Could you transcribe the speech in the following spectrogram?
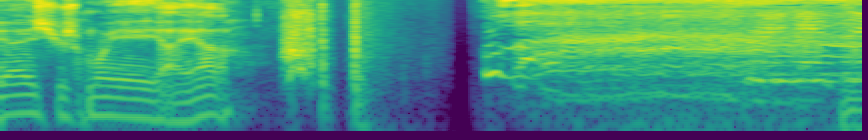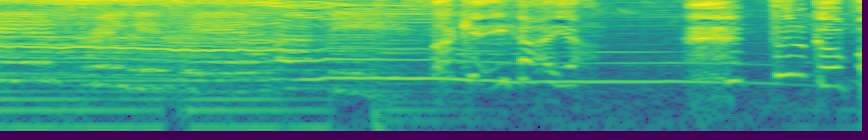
Widziałeś już moje jaja? Takie jaja. Tylko w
